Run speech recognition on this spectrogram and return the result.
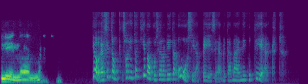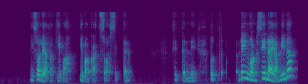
Niin on. Joo, ja sitten se oli kiva, kun siellä on niitä uusia biisejä, mitä mä en niin tiennyt. Niin se oli aika kiva, kiva katsoa sitten. sitten niin. Mutta Dingon Sinä ja minä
